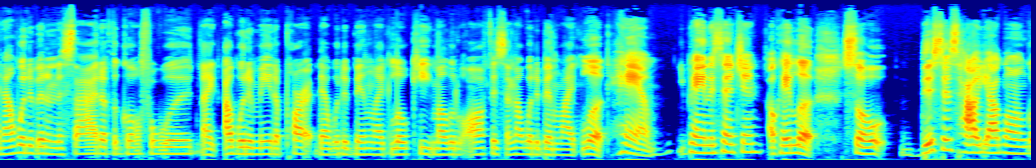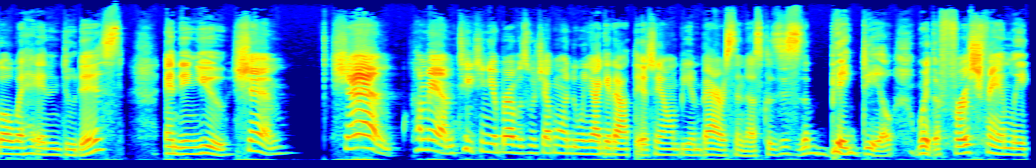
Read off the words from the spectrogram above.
and I would have been on the side of the gopher wood. Like I would have made a part that would have been like low key my little office, and I would have been like, "Look, Ham, you paying attention? Okay, look. So this is how y'all gonna go ahead and do this, and then you, Shem, Shem, Come here, I'm teaching your brothers what y'all gonna do when y'all get out there so y'all don't be embarrassing us because this is a big deal. We're the first family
